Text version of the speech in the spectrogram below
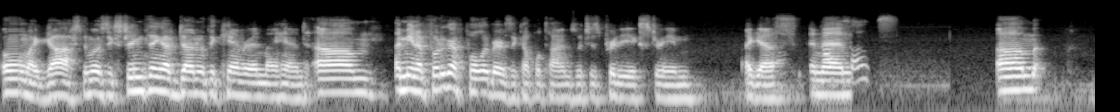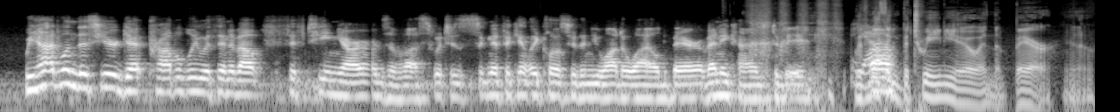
Oh my gosh, the most extreme thing I've done with the camera in my hand. Um, I mean, I've photographed polar bears a couple times, which is pretty extreme, I guess. And How then close? um, we had one this year get probably within about 15 yards of us, which is significantly closer than you want a wild bear of any kind to be. With Yeah. nothing between you and the bear, you know.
